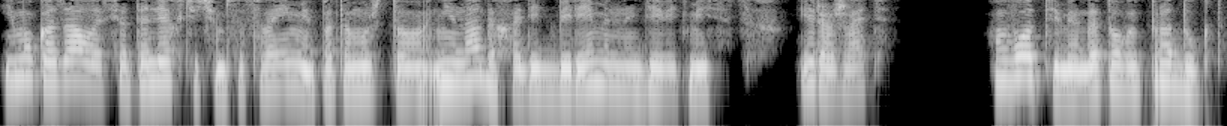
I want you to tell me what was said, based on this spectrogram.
Ему казалось это легче, чем со своими, потому что не надо ходить беременной девять месяцев и рожать. Вот тебе готовый продукт.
